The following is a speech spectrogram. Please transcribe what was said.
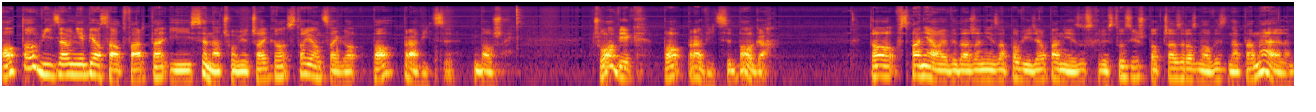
oto widzę niebiosa otwarte i Syna Człowieczego stojącego po prawicy Bożej. Człowiek po prawicy Boga. To wspaniałe wydarzenie zapowiedział Pan Jezus Chrystus już podczas rozmowy z Natanaelem.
